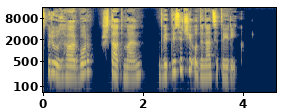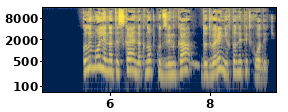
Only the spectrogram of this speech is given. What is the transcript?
Спрюс Гарбор, штат Мен, 2011 рік. Коли Молі натискає на кнопку дзвінка, до дверей ніхто не підходить.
